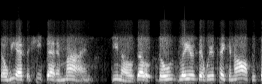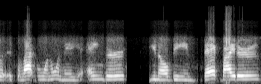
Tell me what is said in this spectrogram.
So we have to keep that in mind. You know, those, those layers that we're taking off, it's a, it's a lot going on there. Your anger, you know, being backbiters,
